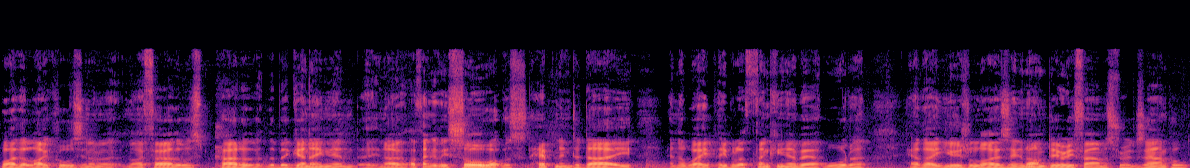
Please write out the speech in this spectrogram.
by the locals. You know, my, my father was part of the beginning, and you know, I think if he saw what was happening today and the way people are thinking about water how they're utilising it on dairy farms, for example.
